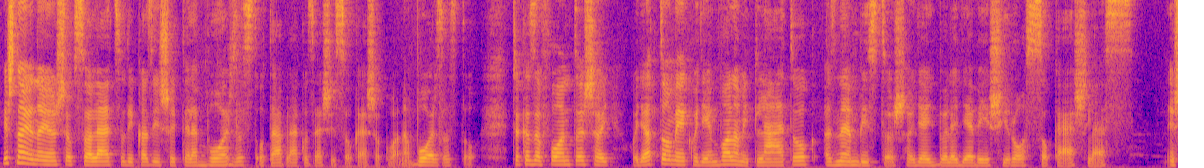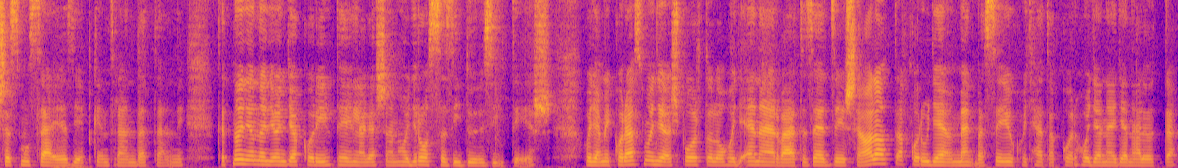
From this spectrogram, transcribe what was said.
és nagyon-nagyon sokszor látszódik az is, hogy tényleg borzasztó táplálkozási szokások vannak, borzasztó. Csak az a fontos, hogy, hogy attól még, hogy én valamit látok, az nem biztos, hogy egyből egy evési rossz szokás lesz és ezt muszáj egyébként rendbe tenni. Tehát nagyon-nagyon gyakori ténylegesen, hogy rossz az időzítés. Hogy amikor azt mondja a sportoló, hogy enervált az edzése alatt, akkor ugye megbeszéljük, hogy hát akkor hogyan egyen előtte.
